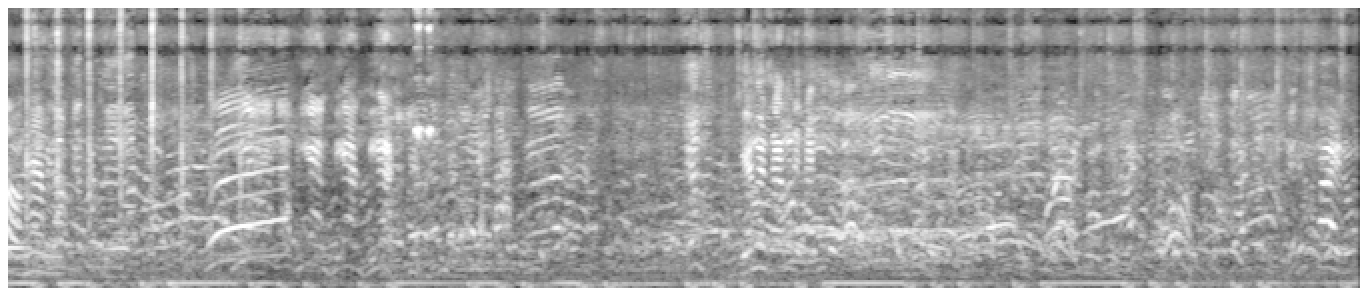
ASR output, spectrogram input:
ต่องามเนาะเสียงเงินสร้างในไทยพี่ตัว งามหลายน้อย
